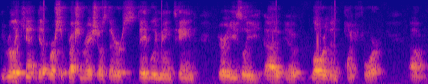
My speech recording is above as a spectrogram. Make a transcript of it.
you really can't get burst suppression ratios that are stably maintained very easily, uh, you know, lower than 0.4. Um,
